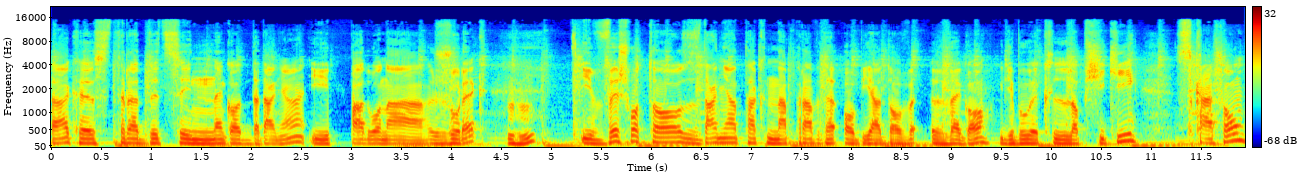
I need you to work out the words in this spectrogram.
tak, e, z tradycyjnego dadania i padło na żurek. I wyszło to z dania tak naprawdę obiadowego, gdzie były klopsiki z kaszą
